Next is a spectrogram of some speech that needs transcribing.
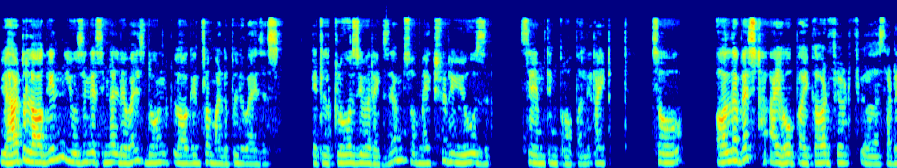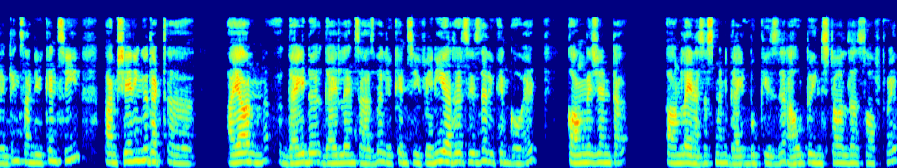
you have to log in using a single device. Don't log in from multiple devices it will close your exam so make sure you use same thing properly right? So all the best. I hope i covered few, few uh, certain things and you can see i'm sharing you that uh, ion guide guidelines as well. You can see if any others is there you can go ahead. Cognizant uh, online assessment guidebook is there how to install the software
